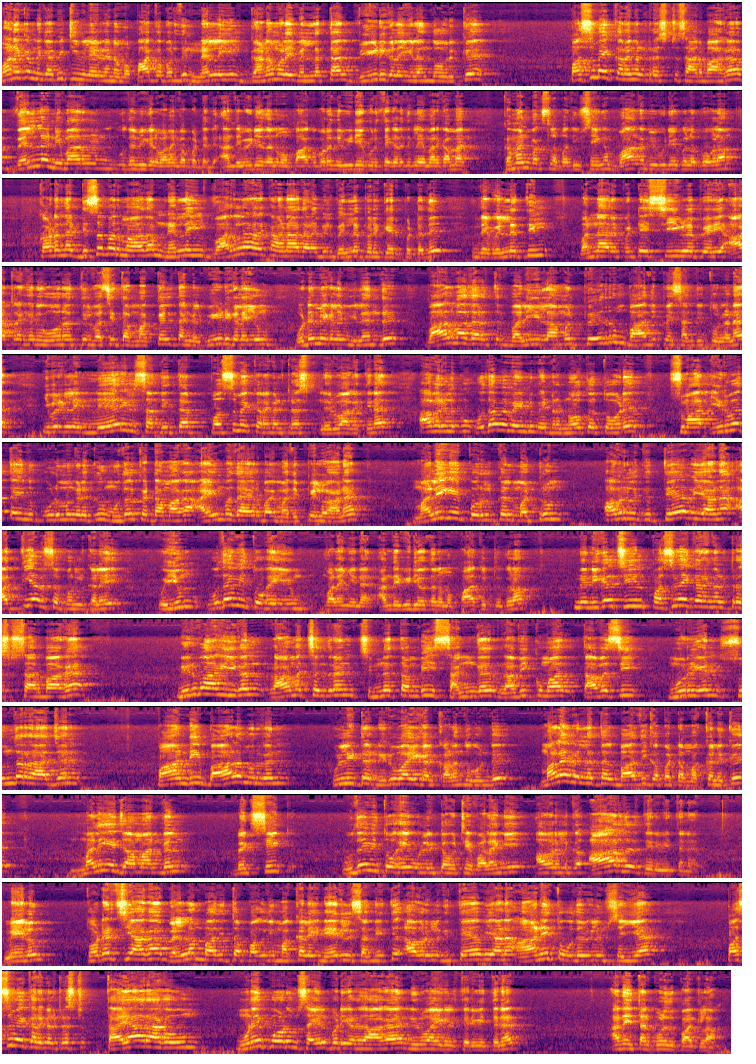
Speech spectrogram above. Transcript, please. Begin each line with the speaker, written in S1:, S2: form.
S1: வணக்கம் இன்னைக்கு அபி டிவியில் நம்ம பார்க்க போகிறது நெல்லையில் கனமழை வெள்ளத்தால் வீடுகளை இழந்தோருக்கு பசுமை கரங்கள் ட்ரஸ்ட் சார்பாக வெள்ள நிவாரண உதவிகள் வழங்கப்பட்டது. அந்த வீடியோ தான் நம்ம பார்க்க போகிறோம் இந்த வீடியோ குறித்த கருத்துக்களை மறக்காமல் கமெண்ட் பாக்ஸில் பதிவு செய்யுங்க. வாங்க போய் வீடியோக்குள்ளே போகலாம். கடந்த டிசம்பர் மாதம் நெல்லையில் வரலாறு காணாத அளவில் வெள்ளப்பெருக்கு ஏற்பட்டது. இந்த வெள்ளத்தில் வண்ணாரப்பேட்டை சீவலப்பேரி ஆற்றங்கரை ஓரத்தில் வசித்த மக்கள் தங்கள் வீடுகளையும் உடைமைகளையும் இழந்து வாழ்வாதாரத்திற்கு வழி இல்லாமல் பெரும் பாதிப்பை சந்தித்துள்ளனர். இவர்களை நேரில் சந்தித்த பசுமை கரங்கள் ட்ரஸ்ட் நிர்வாகத்தினர் அவர்களுக்கு உதவ வேண்டும் என்ற நோக்கத்தோடு சுமார் இருபத்தைந்து குடும்பங்களுக்கு முதல் கட்டமாக ஐம்பதாயிரம் ரூபாய் மதிப்பிலான மளிகை பொருட்கள் மற்றும் அவர்களுக்கு தேவையான அத்தியாவசிய பொருட்களையும் உதவித்தொகையையும் வழங்கினர். அந்த வீடியோவை நம்ம பார்த்துட்டு இருக்கிறோம். இந்த நிகழ்ச்சியில் பசுமை கரங்கள் ட்ரஸ்ட் சார்பாக நிர்வாகிகள் ராமச்சந்திரன் சின்னத்தம்பி சங்கர் ரவிக்குமார் தவசி முருகன் சுந்தரராஜன் பாண்டி பாலமுருகன் உள்ளிட்ட நிர்வாகிகள் கலந்து கொண்டு மழை வெள்ளத்தால் பாதிக்கப்பட்ட மக்களுக்கு மளிகை ஜாமான்கள் பெட்ஷீட் உதவித்தொகை உள்ளிட்டவற்றை வழங்கி அவர்களுக்கு ஆறுதல் தெரிவித்தனர். மேலும் தொடர்ச்சியாக வெள்ளம் பாதித்த பகுதி மக்களை நேரில் சந்தித்து அவர்களுக்கு தேவையான அனைத்து உதவிகளும் செய்ய பசுமை கரங்கள் ட்ரஸ்ட் தயாராகவும் முனைப்போடும் செயல்படுகிறதாக நிர்வாகிகள் தெரிவித்தனர். அதை தற்பொழுது பார்க்கலாம்.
